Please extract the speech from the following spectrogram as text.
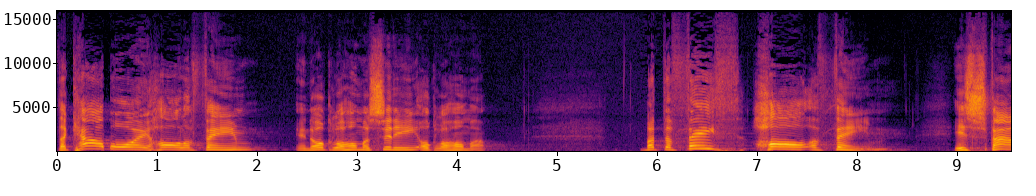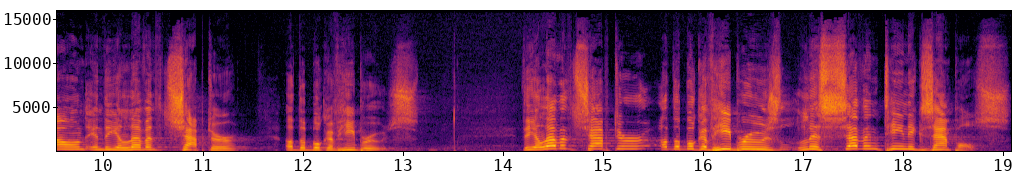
the Cowboy Hall of Fame in Oklahoma City, Oklahoma. But the Faith Hall of Fame is found in the 11th chapter of the book of Hebrews. The 11th chapter of the book of Hebrews lists 17 examples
